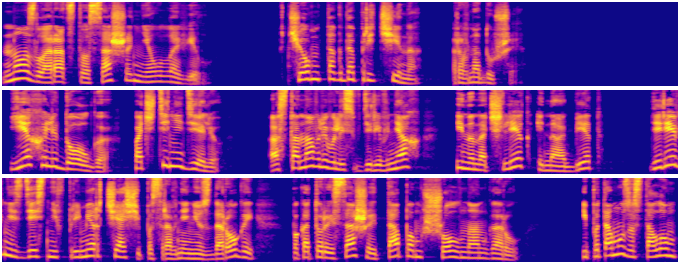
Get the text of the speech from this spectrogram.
Но злорадство Саша не уловил. В чем тогда причина равнодушия? Ехали долго, почти неделю. Останавливались в деревнях и на ночлег, и на обед. Деревни здесь не в пример чаще по сравнению с дорогой, по которой Саша этапом шел на Ангару. И потому за столом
